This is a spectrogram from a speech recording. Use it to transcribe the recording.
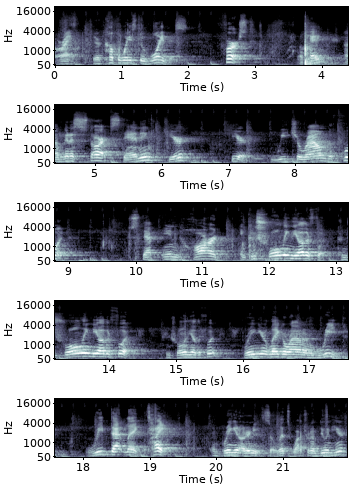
all right, there are a couple ways to avoid this. First, okay, I'm gonna start standing here, here. Reach around the foot. Step in hard and controlling the other foot. Controlling the other foot. Controlling the other foot. Bring your leg around and reap. Reap that leg tight and bring it underneath. So let's watch what I'm doing here.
